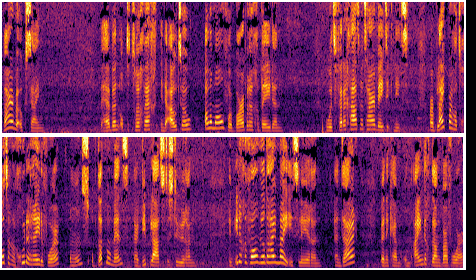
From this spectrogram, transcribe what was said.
waar we ook zijn. We hebben op de terugweg in de auto allemaal voor Barbara gebeden. Hoe het verder gaat met haar weet ik niet. Maar blijkbaar had God er een goede reden voor om ons op dat moment naar die plaats te sturen. In ieder geval wilde hij mij iets leren. En daar ben ik hem oneindig dankbaar voor.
